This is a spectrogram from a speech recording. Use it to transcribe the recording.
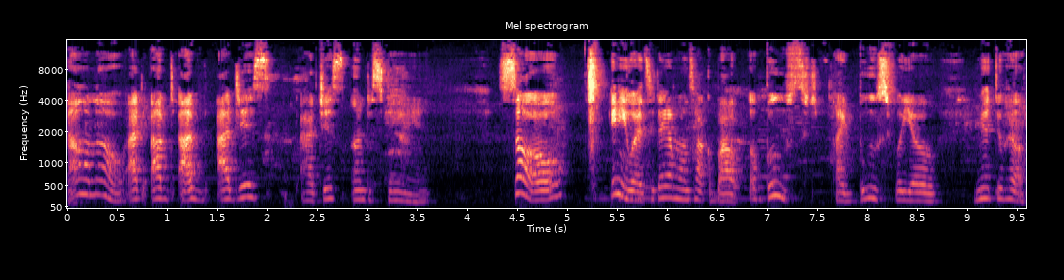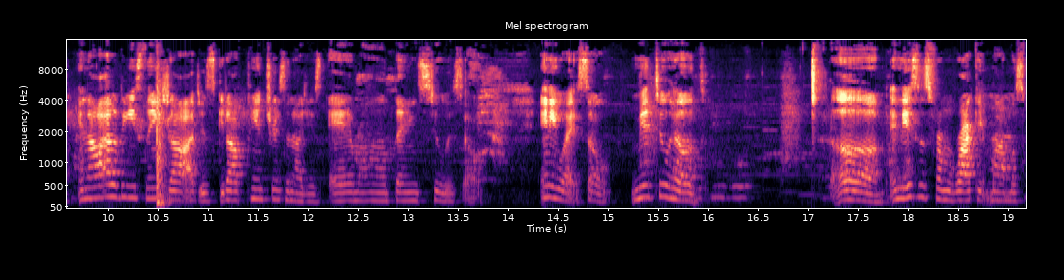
I don't know. I, I, I, I just I just understand. So anyway, today I'm gonna talk about a boost, like boost for your mental health. And all of these things, y'all, I just get off Pinterest and I just add my own things to it. So anyway, so mental health. Um, and this is from Rock It Mama's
